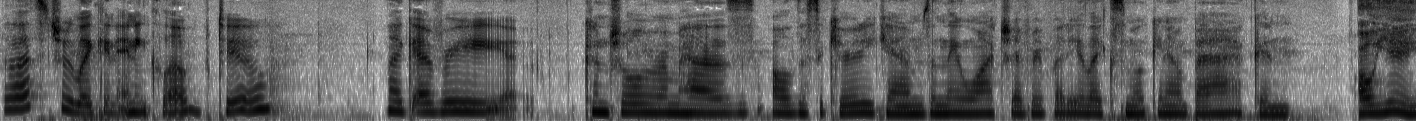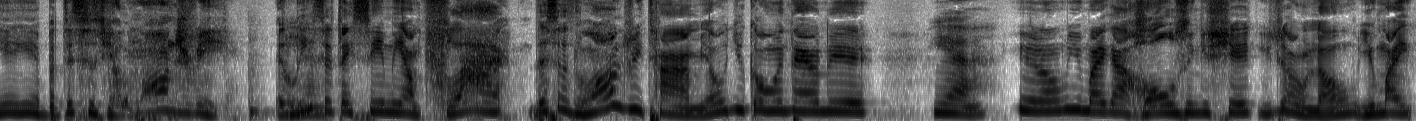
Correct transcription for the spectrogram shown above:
Well, that's true. Like in any club too. Like every control room has all the security cams, and they watch everybody like smoking out back and. Oh yeah, yeah, yeah. But this is your laundry. At least if they see me, I'm fly. This is laundry time, yo. You going down there? Yeah. You know, you might got holes in your shit. You don't know. You might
